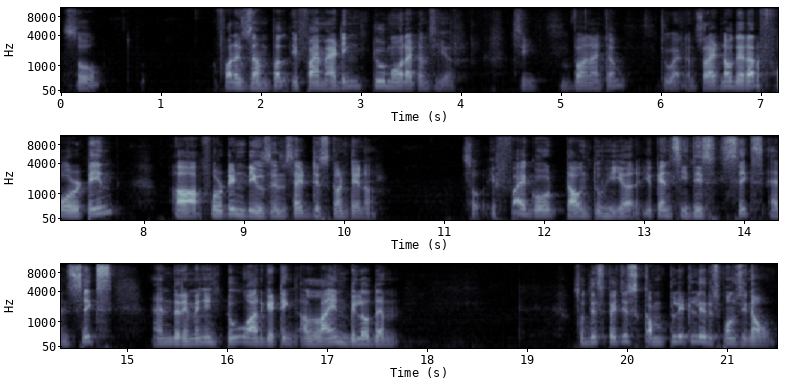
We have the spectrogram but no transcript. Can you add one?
So for example if I'm adding two more items here see one item two items. So right now there are 14 uh, 14 divs inside this container so if I go down to here you can see this 6 and 6 and the remaining two are getting aligned below them so this page is completely responsive now.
